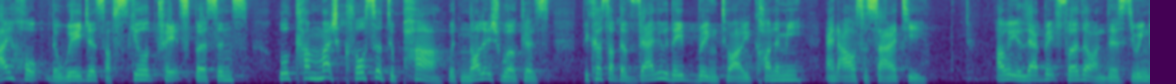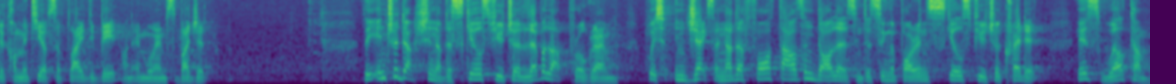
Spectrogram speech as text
I hope the wages of skilled tradespersons will come much closer to par with knowledge workers because of the value they bring to our economy and our society. I will elaborate further on this during the Committee of Supply debate on MOM's budget. The introduction of the SkillsFuture Level Up program, which injects another $4,000 into Singaporeans' SkillsFuture credit, is welcome.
